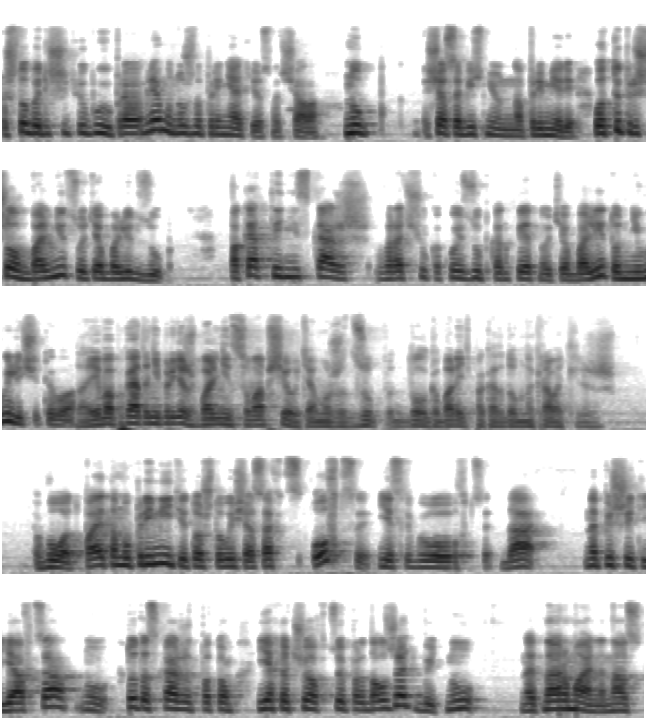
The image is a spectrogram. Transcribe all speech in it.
чтобы решить любую проблему, нужно принять ее сначала. Ну, сейчас объясню на примере. Вот ты пришел в больницу, у тебя болит зуб. Пока ты не скажешь врачу, какой зуб конкретно у тебя болит, он не вылечит его. Да, и пока ты не придешь в больницу, вообще у тебя может зуб долго болеть, пока ты дома на кровати лежишь. Вот, поэтому примите то, что вы сейчас овцы, если вы овцы, да, напишите «я овца», ну, кто-то скажет потом «я хочу овцой продолжать быть», ну, это нормально, нас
